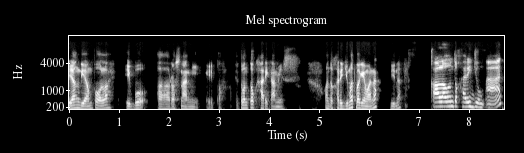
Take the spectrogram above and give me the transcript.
yang diampu oleh Ibu uh, Rosnani itu. Itu untuk hari Kamis. Untuk hari Jumat bagaimana, Dina? Kalau untuk hari Jumat,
